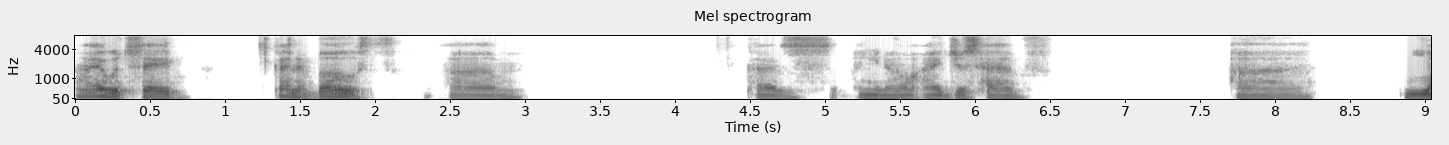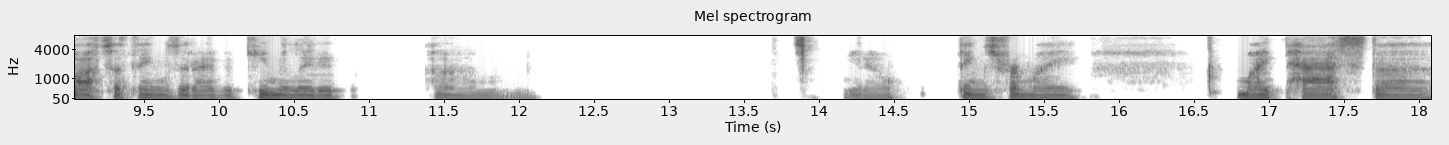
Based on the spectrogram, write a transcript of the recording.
I would say kind of both um because you know i just have uh lots of things that i've accumulated um you know things from my my past uh,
